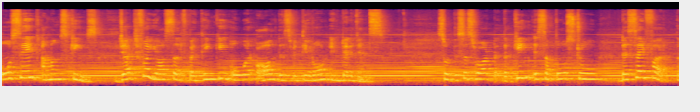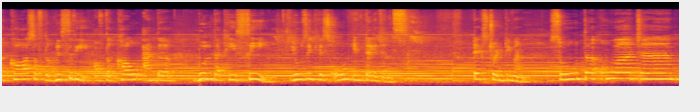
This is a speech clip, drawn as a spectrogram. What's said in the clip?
O sage amongst kings, judge for yourself by thinking over all this with your own intelligence. So, this is what the king is supposed to decipher the cause of the misery of the cow and the bull that he is seeing using his own intelligence. Text 21 Sut Uvacha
